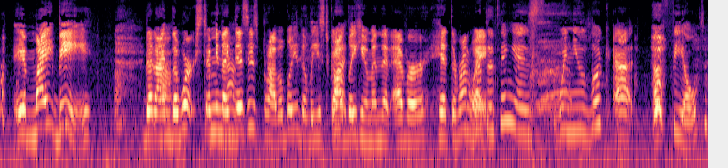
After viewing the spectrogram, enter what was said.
it might be that Yeah. I'm the worst. I mean, like Yeah. this is probably the least godly human that ever hit the runway. But the thing is, when you look at a field,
